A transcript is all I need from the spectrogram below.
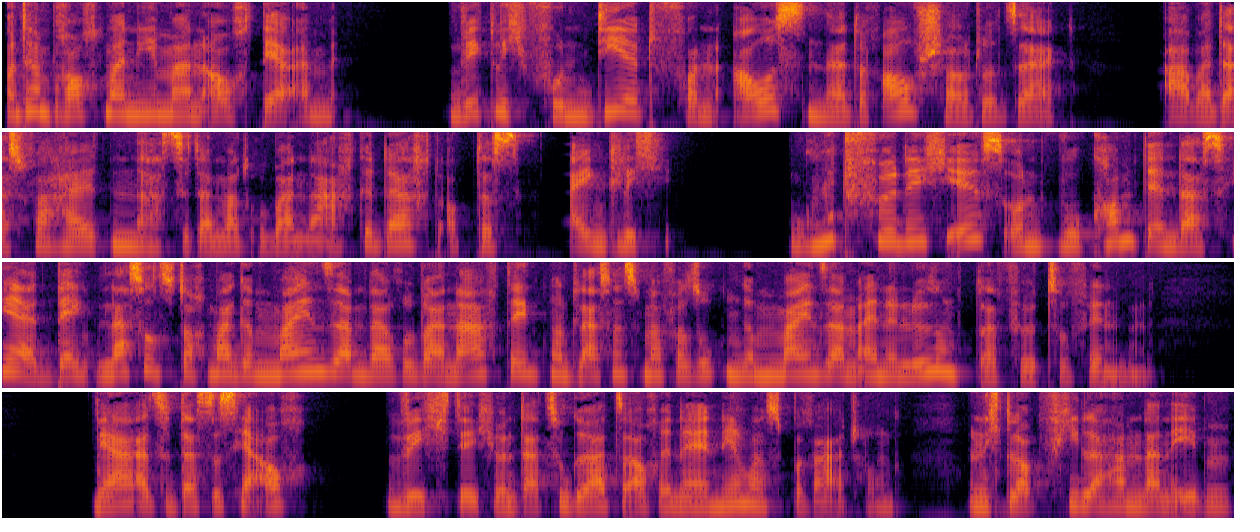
Und dann braucht man jemanden auch, der einem wirklich fundiert von außen da drauf schaut und sagt, aber das Verhalten, hast du da mal drüber nachgedacht, ob das eigentlich gut für dich ist und wo kommt denn das her? Denk, lass uns doch mal gemeinsam darüber nachdenken und lass uns mal versuchen, gemeinsam eine Lösung dafür zu finden. Ja, also das ist ja auch wichtig und dazu gehört es auch in der Ernährungsberatung. Und ich glaube, viele haben dann eben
